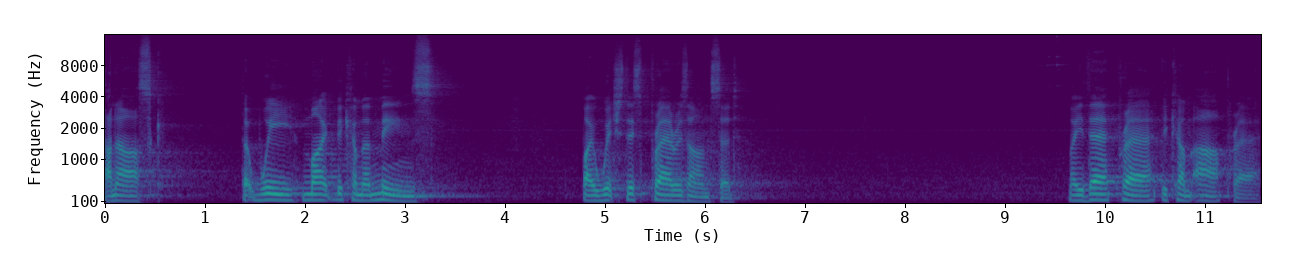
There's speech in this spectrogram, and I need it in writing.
And ask that we might become a means by which this prayer is answered. May their prayer become our prayer.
